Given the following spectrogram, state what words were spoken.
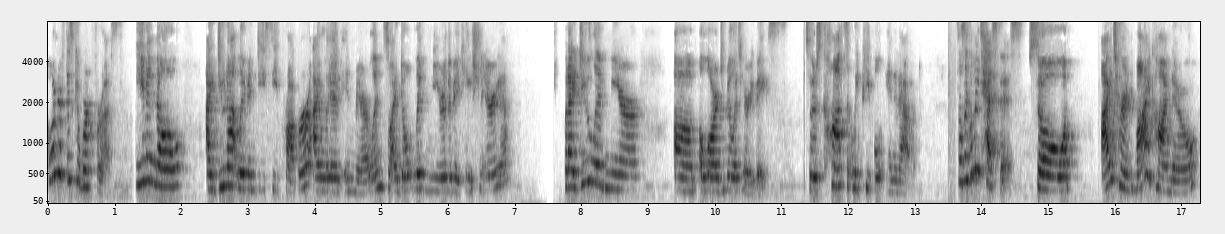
I wonder if this could work for us. Even though I do not live in DC proper. I live in Maryland, so I don't live near the vacation area. But I do live near um, a large military base. So there's constantly people in and out. So I was like, let me test this. So I turned my condo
